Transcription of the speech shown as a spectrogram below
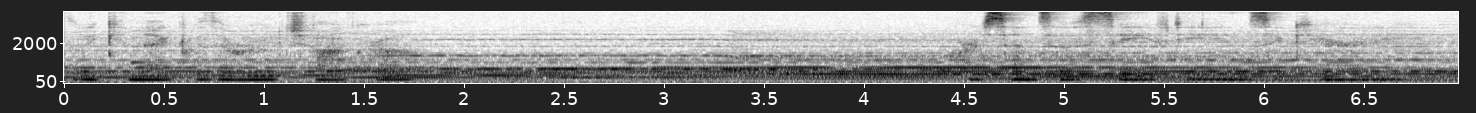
As we connect with the root chakra, our sense of safety and security,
